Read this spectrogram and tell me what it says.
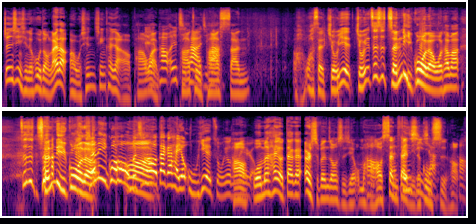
真性情的互动来了啊！我先先看一下啊，Part One，Part Two，Part 三。啊，哇塞，九页九页，这是整理过的，我他妈。这是整理过的，整理过后，我们之后大概还有五页左右的内容。好，我们还有大概二十分钟时间，我们好好善待你的故事哈。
